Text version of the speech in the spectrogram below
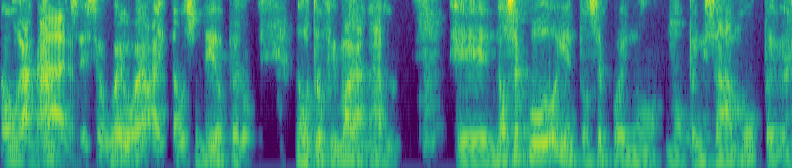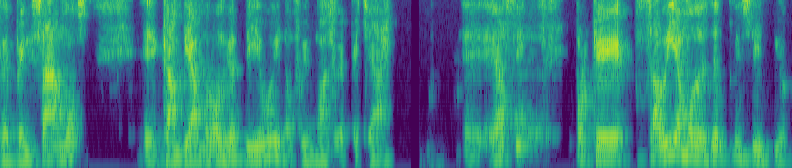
no ganamos ese juego a, Estados Unidos, pero nosotros fuimos a ganarlo. Eh, no se pudo y entonces pues no, no pensamos, repensamos, eh, cambiamos los objetivos y nos fuimos al repechaje. es así, porque sabíamos desde el principio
